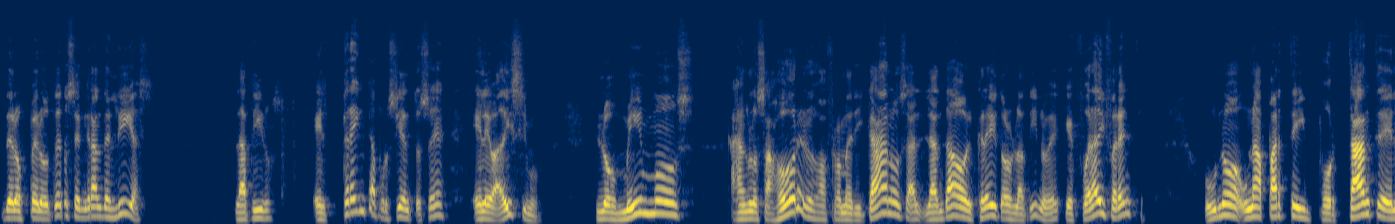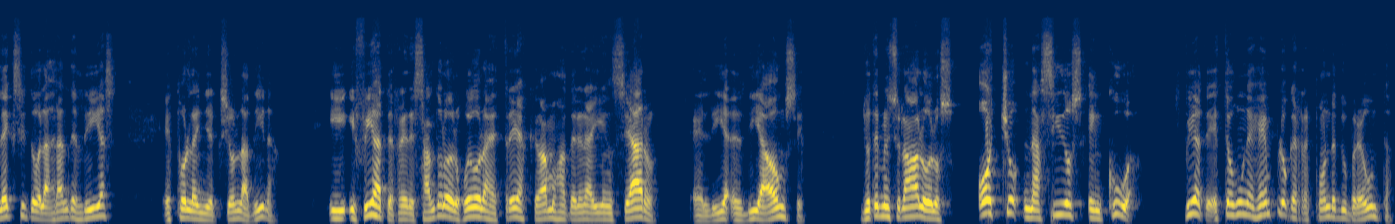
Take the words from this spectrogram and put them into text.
de los peloteros en grandes ligas latinos el 30%, eso es elevadísimo. Los mismos anglosajones, los afroamericanos, le han dado el crédito a los latinos, ¿eh? que fuera diferente. Uno, una parte importante del éxito de las grandes ligas es por la inyección latina. Y, fíjate, regresando a lo del juego de las estrellas que vamos a tener ahí en Seattle el día, el día 11, yo te mencionaba lo de los ocho nacidos en Cuba. Fíjate, esto es un ejemplo que responde a tu pregunta.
